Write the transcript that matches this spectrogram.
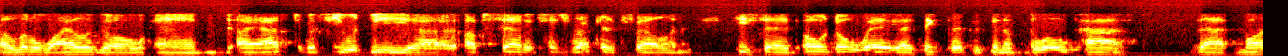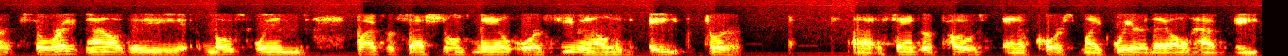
a little while ago, and I asked him if he would be uh, upset if his record fell, and he said, "Oh, no way! I think Brooke is going to blow past that mark. So right now, the most wins by professionals, male or female, is eight. For uh, Sandra Post and of course Mike Weir, they all have eight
